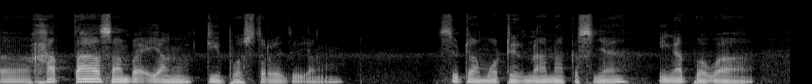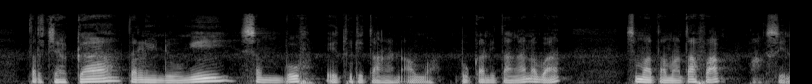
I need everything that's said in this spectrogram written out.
uh, hatta sampai yang di booster itu yang sudah moderna nakesnya ingat bahwa terjaga, terlindungi, sembuh itu di tangan Allah, bukan di tangan apa? semata-mata vak, vaksin.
